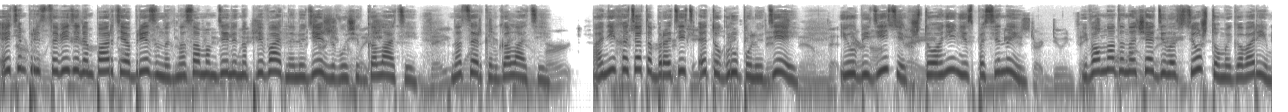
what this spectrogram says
Этим представителям партии обрезанных на самом деле наплевать на людей, живущих в Галатии, на церковь Галатии. Они хотят обратить эту группу людей и убедить их, что они не спасены. И вам надо начать делать все, что мы говорим.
